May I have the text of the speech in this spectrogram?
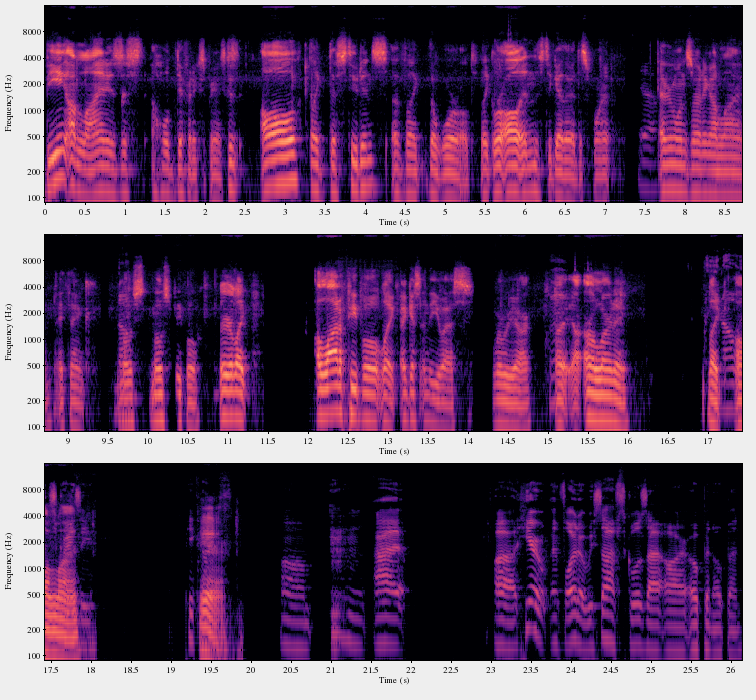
being online is just a whole different experience because all like the students of like the world, like we're all in this together at this point. Yeah. Everyone's learning online, I think. No. Most most people. There are like a lot of people like I guess in the US where we are Hmm. are, are learning like You know, online. Because Yeah. um I uh here in Florida we still have schools that are open open.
